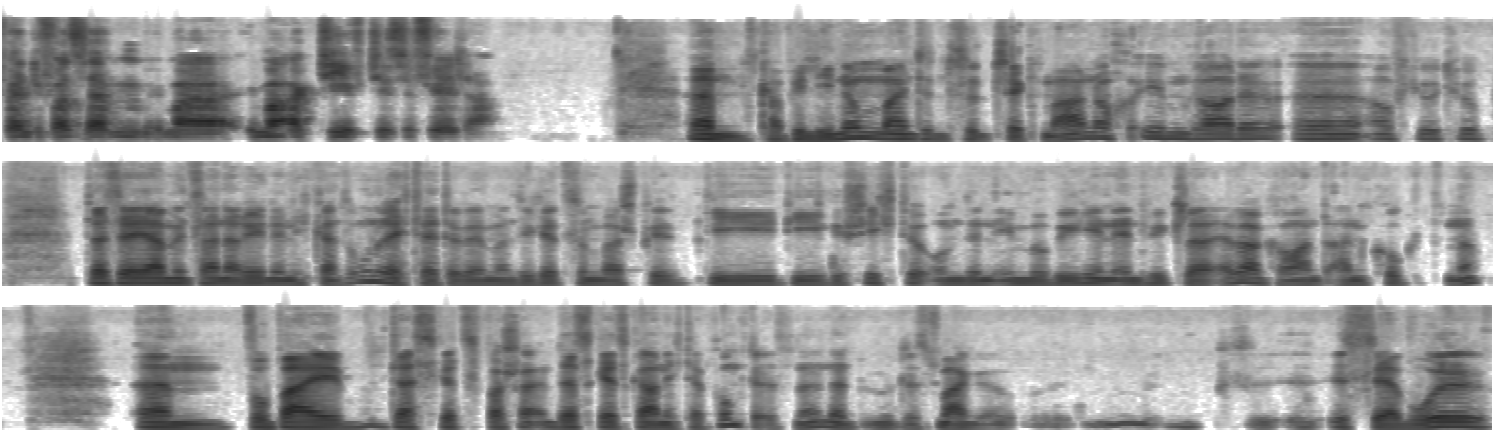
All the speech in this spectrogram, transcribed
24-7 immer, immer aktiv, diese Filter. Ähm, Capellinum meinte zu Jack Ma noch eben gerade äh, auf YouTube, dass er ja mit seiner Rede nicht ganz Unrecht hätte, wenn man sich jetzt zum Beispiel die, die Geschichte um den Immobilienentwickler Evergrande anguckt. Ne? Ähm, wobei das jetzt wahrscheinlich, das jetzt gar nicht der Punkt ist. Ne? Das mag, ist sehr wohl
